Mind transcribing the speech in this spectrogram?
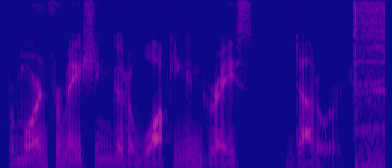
For more information, go to walkingingrace.org.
